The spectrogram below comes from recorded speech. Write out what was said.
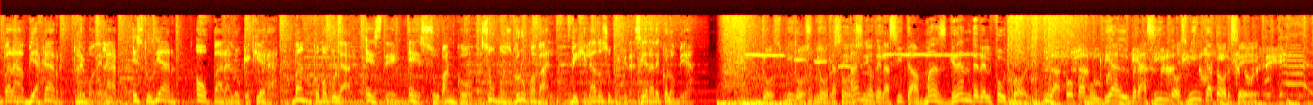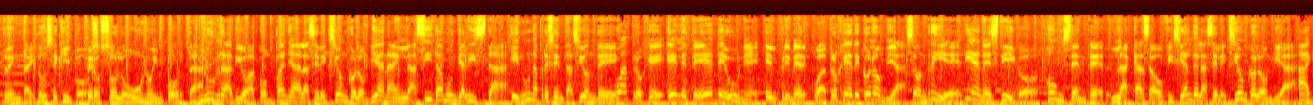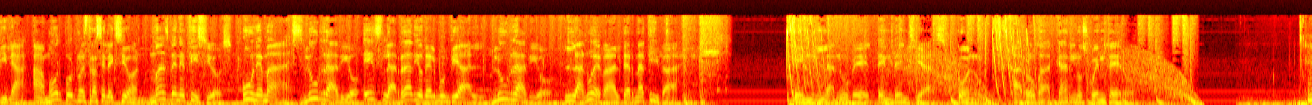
para viajar, remodelar, estudiar o para lo que quiera. Banco Popular. Este es su banco. Somos Grupo Aval, vigilado superfinanciera de Colombia. 2014, año de la cita más grande del fútbol, la Copa Mundial Brasil 2014. 32 equipos, pero solo uno importa. Blue Radio acompaña a la selección colombiana en la cita mundialista en una presentación de 4G LTE de UNE, el primer 4G de Colombia. Sonríe, tienes Tigo. Home Center, la casa oficial de la selección Colombia. Águila, amor por nuestra selección. Más beneficios, une más. Blue Radio es la radio del mundial. Blue Radio, la nueva alternativa. En la nube, tendencias con arroba Carlos Cuentero.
